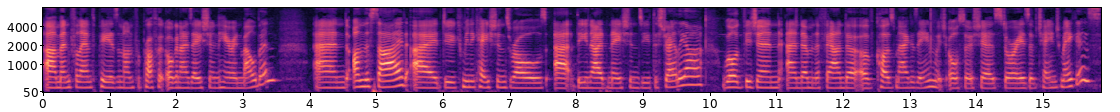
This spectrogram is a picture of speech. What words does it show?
Um, and Philanthropy is a non for profit organisation here in Melbourne. And on the side, I do communications roles at the United Nations Youth Australia, World Vision, and I'm the founder of COS Magazine, which also shares stories of change makers.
